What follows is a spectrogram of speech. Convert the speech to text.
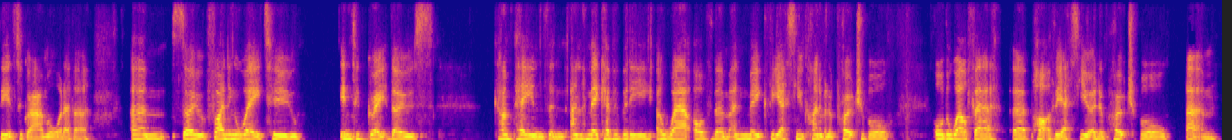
the Instagram or whatever. Um, so finding a way to integrate those campaigns and, and make everybody aware of them and make the SU kind of an approachable or the welfare uh, part of the SU an approachable um,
